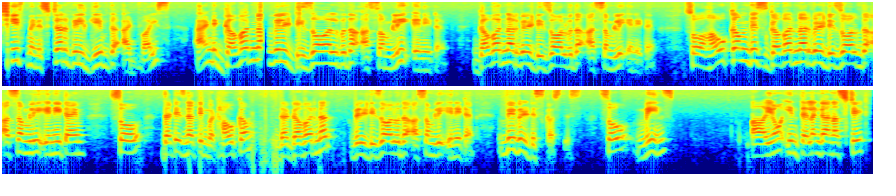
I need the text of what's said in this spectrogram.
chief minister will give the advice and governor will dissolve the assembly anytime governor will dissolve the assembly anytime so how come this governor will dissolve the assembly anytime? So that is nothing but how come the governor will dissolve the assembly anytime? We will discuss this. So means, uh, you know, in Telangana state,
